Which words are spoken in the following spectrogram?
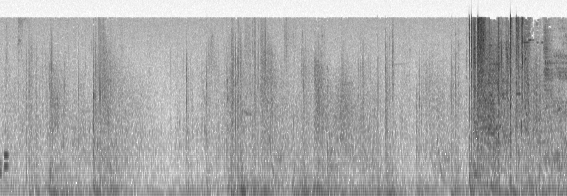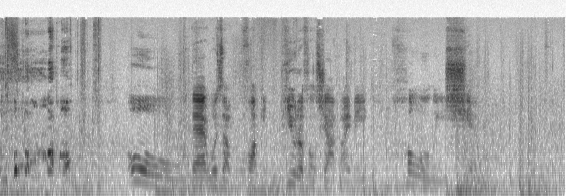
oh, that was a fucking beautiful shot by me. Holy shit.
